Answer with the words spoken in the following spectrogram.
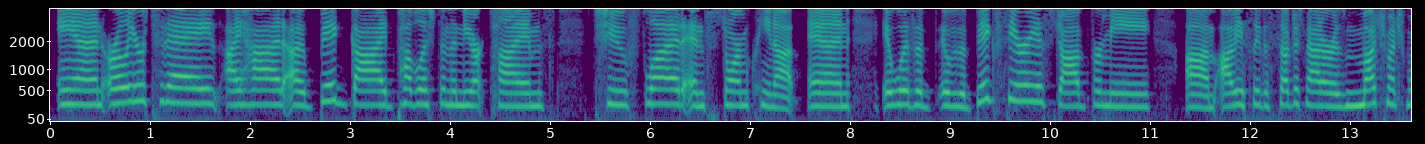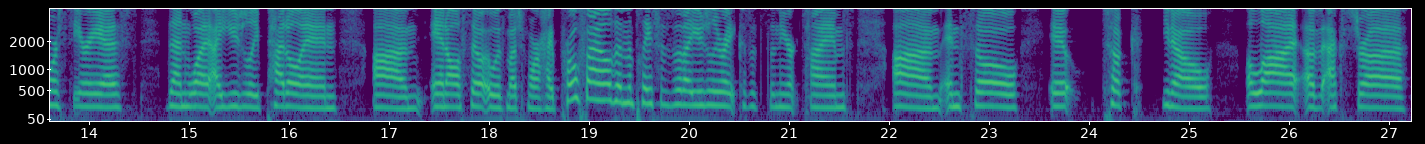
And earlier today, I had a big guide published in the New York Times to flood and storm cleanup, and it was a it was a big serious job for me. Um, obviously, the subject matter is much, much more serious than what I usually peddle in. Um, and also, it was much more high profile than the places that I usually write because it's the New York Times. Um, and so it took, you know, a lot of extra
